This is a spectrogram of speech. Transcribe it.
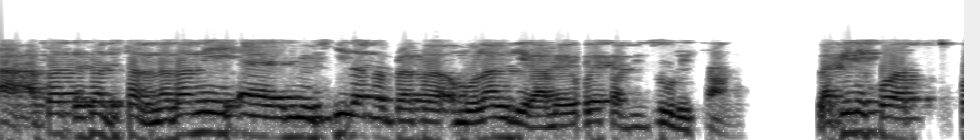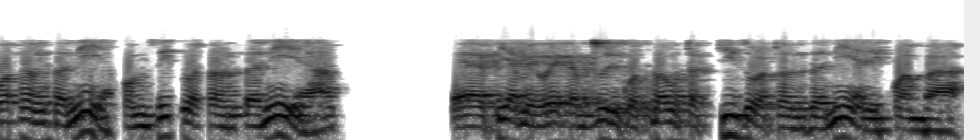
Ah, asante asante sana. Nadhani eh, nimemsikiza hapa brother omulangira ameweka vizuri sana lakini kwa kwa tanzania kwa mziki wa tanzania eh, pia ameweka vizuri kwa sababu tatizo la tanzania ni kwamba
